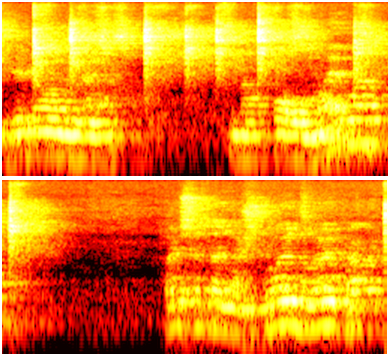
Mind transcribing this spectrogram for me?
деленное на пол мэва. То есть это не что иное, как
